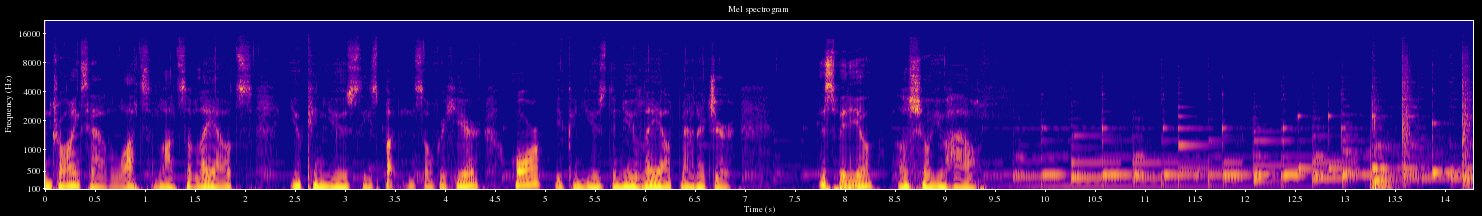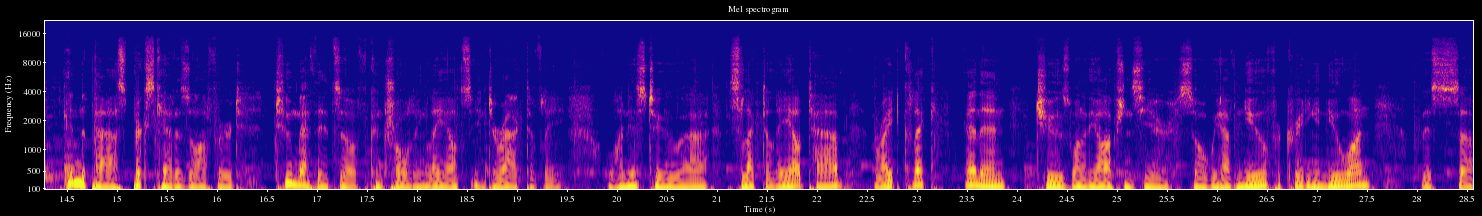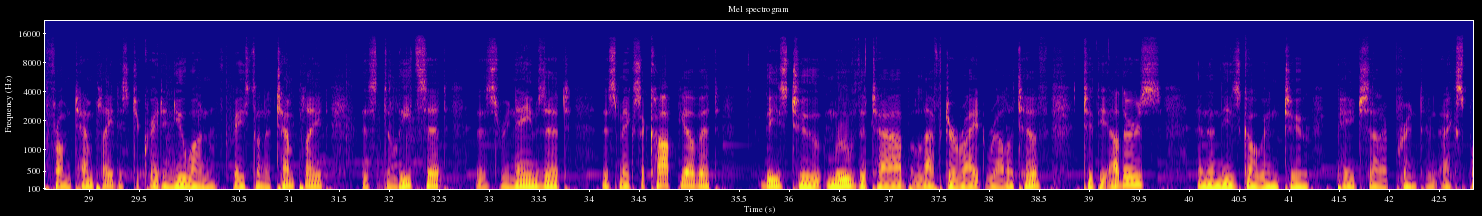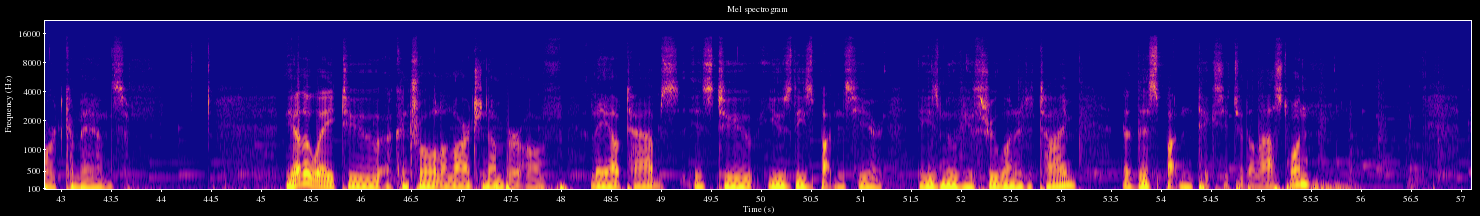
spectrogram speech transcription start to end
drawings have lots and lots of layouts, you can use these buttons over here, or you can use the new Layout Manager. This video, I'll show you how. In the past, BricsCAD has offered two methods of controlling layouts interactively. One is to uh, select a layout tab, right click, and then choose one of the options here. So we have new for creating a new one. This uh, from template is to create a new one based on a template. This deletes it, this renames it, this makes a copy of it. These two move the tab left or right relative to the others, and then these go into page setup, print, and export commands. The other way to uh, control a large number of layout tabs is to use these buttons here. These move you through one at a time. Uh, this button takes you to the last one.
